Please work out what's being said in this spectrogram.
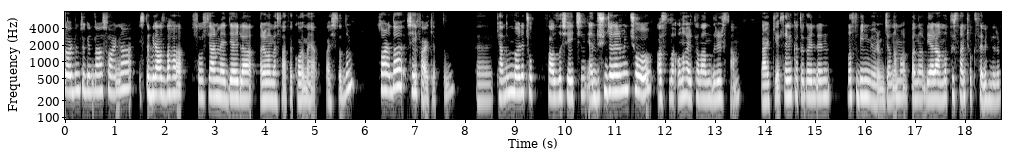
dördüncü günden sonra işte biraz daha sosyal medyayla arama mesafe koymaya başladım. Sonra da şeyi fark ettim. E, kendimi böyle çok fazla şey için yani düşüncelerimin çoğu aslında onu haritalandırırsam belki senin kategorilerin nasıl bilmiyorum Can ama bana bir ara anlatırsan çok sevinirim.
